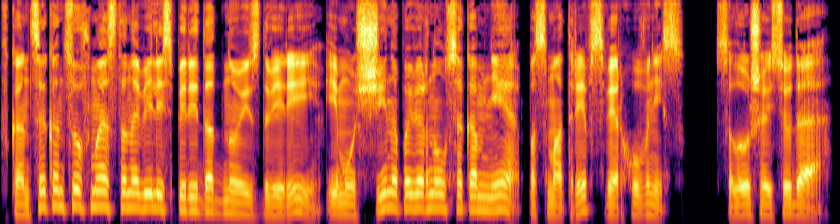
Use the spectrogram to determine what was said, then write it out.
В конце концов мы остановились перед одной из дверей, и мужчина повернулся ко мне, посмотрев сверху вниз. «Слушай сюда.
